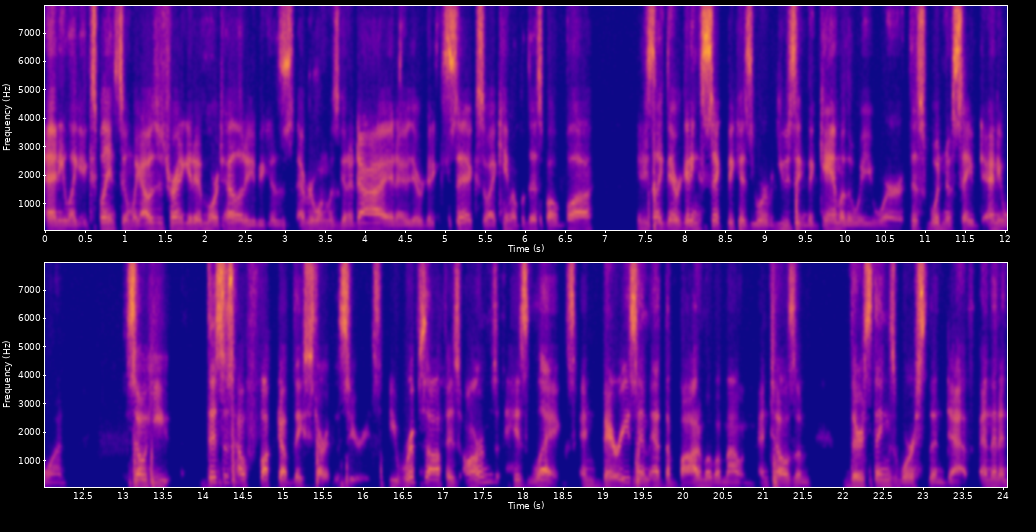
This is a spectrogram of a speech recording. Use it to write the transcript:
And he like explains to him like, "I was just trying to get immortality because everyone was gonna die and they were getting sick, so I came up with this, blah blah blah." And he's like, they were getting sick because you were using the gamma the way you were. This wouldn't have saved anyone. So he, this is how fucked up they start the series. He rips off his arms, his legs, and buries him at the bottom of a mountain and tells him, there's things worse than death. And then it,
